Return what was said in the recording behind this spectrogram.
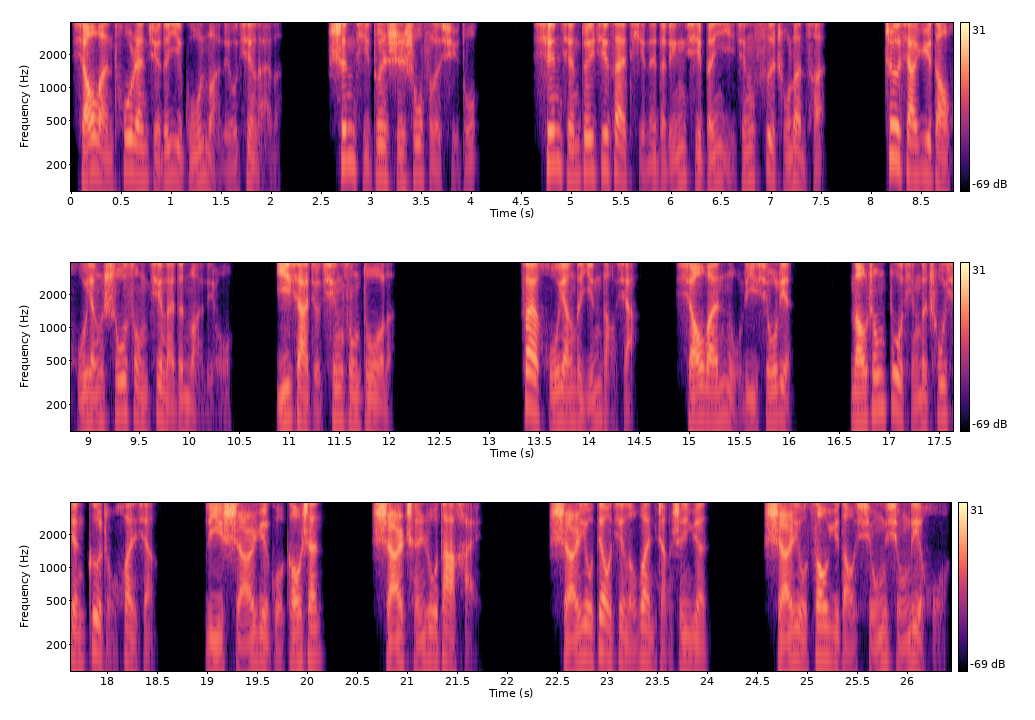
小婉突然觉得一股暖流进来了。身体顿时舒服了许多，先前堆积在体内的灵气本已经四处乱窜，这下遇到胡杨输送进来的暖流，一下就轻松多了。在胡杨的引导下，小婉努力修炼，脑中不停的出现各种幻象，里时而越过高山，时而沉入大海，时而又掉进了万丈深渊，时而又遭遇到熊熊烈火。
